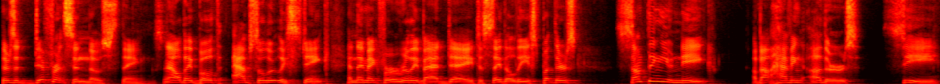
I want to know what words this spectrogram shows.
There's a difference in those things. Now, they both absolutely stink and they make for a really bad day, to say the least, but there's something unique about having others see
